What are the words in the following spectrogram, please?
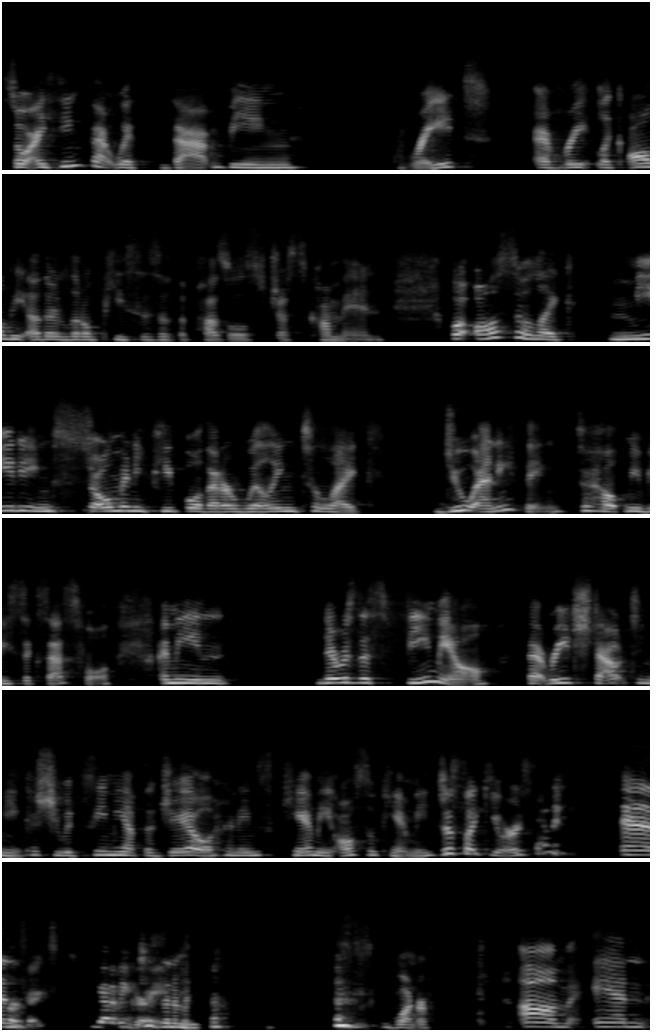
So I think that with that being great, every like all the other little pieces of the puzzles just come in. But also like meeting so many people that are willing to like do anything to help me be successful. I mean, there was this female that reached out to me because she would see me at the jail. Her name's Cami, also Cami, just like yours. And Perfect. Gotta be great. an wonderful. Um, and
